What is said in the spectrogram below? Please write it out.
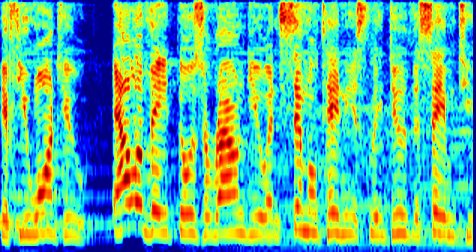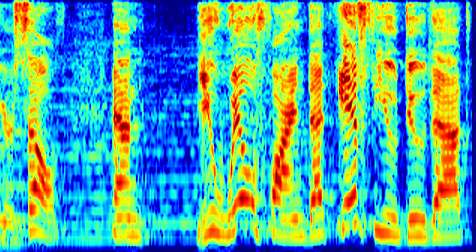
if you want to elevate those around you and simultaneously do the same to yourself. And you will find that if you do that,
